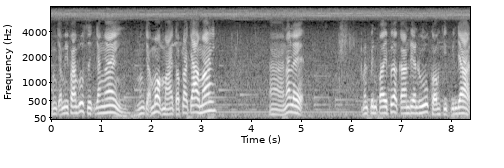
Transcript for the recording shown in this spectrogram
มึงจะมีความรู้สึกยังไง มึงจะมอบหมายต่อพระเจ้าไหมอ่านั่นแหละ มันเป็นไปเพื่อการเรียนรู้ของจิตวิญญาณ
